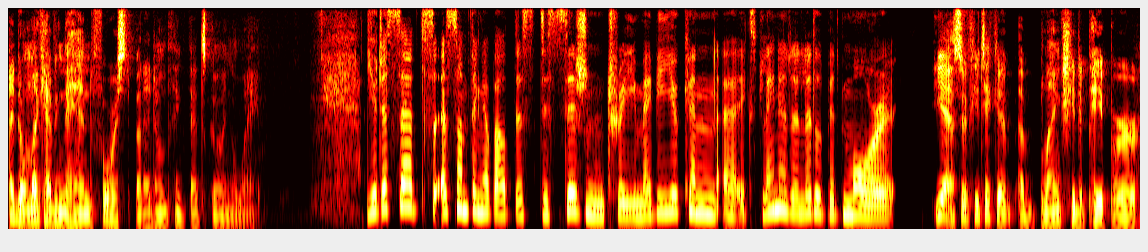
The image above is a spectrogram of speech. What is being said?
I don't like having the hand forced, but I don't think that's going away. You just said uh, something about this decision tree. Maybe you can uh, explain it a little bit more. Yeah, so if you take a, a blank sheet of paper,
